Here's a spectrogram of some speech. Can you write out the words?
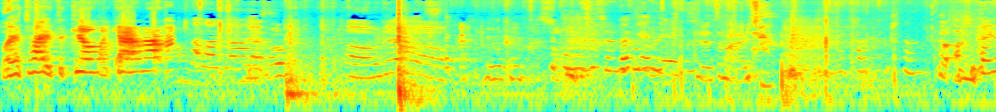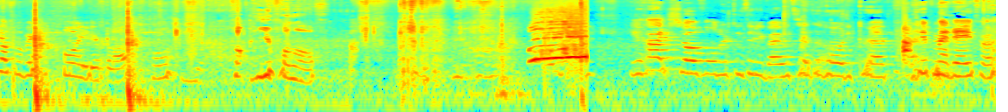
We're trying to kill my camera! Hello guys! Oh, Oh no! echt heel interessant. Zet hem uit. Als jij dat probeert te gooien hier vanaf. Hier vanaf. Je gaat zoveel ondertiteling bij moeten zetten, holy crap. Hit mijn leven.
